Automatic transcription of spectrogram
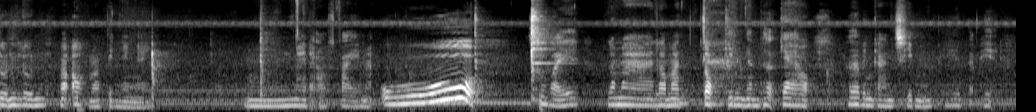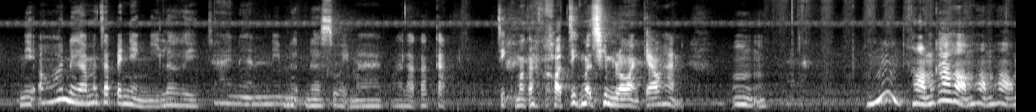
ลุ้นลุ้นว่าออกมาเป็นยังไง อืมมาเดี๋ยวเอาไฟมาโอ้ สวยเรามาเรามาจกกินกันเถอะแก้ว เพื่อเป็นการชิมพี่แต่พี่นี่อ๋อเนื้อมันจะเป็นอย่างนี้เลย ใช่เนื้อนิ่มเนื้อเนื้อสวยมากแล้วก็กัดจิกมาก่อนขอจิกมาชิมระหว่างแก้วหั่นอืมอืมหอมค่ะหอมหอมหอม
